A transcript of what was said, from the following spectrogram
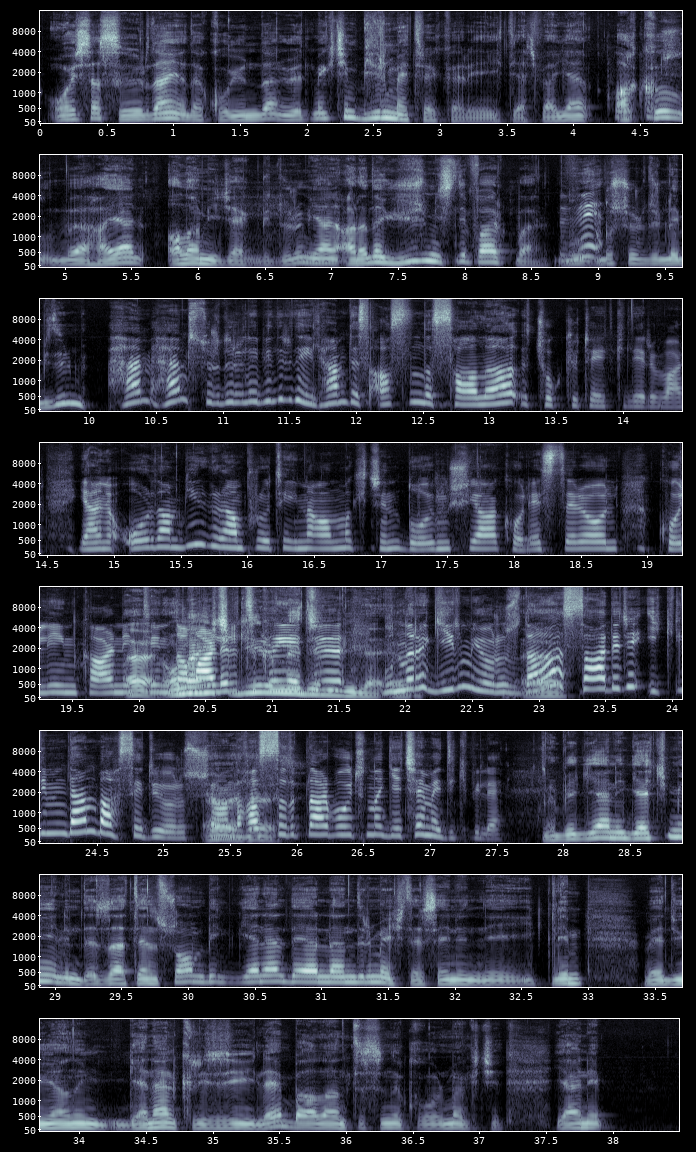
Oysa sığırdan ya da koyundan üretmek için bir metrekareye ihtiyaç var. Yani Korkunç. akıl ve hayal alamayacak bir durum. Yani arada yüz misli fark var. Bu, ve bu sürdürülebilir mi? Hem hem sürdürülebilir değil hem de aslında sağlığa çok kötü etkileri var. Yani oradan bir gram proteini almak için doymuş yağ, kolesterol, kolin, karnitin, evet, damarları tıkayıcı bile. bunlara evet. girmiyoruz daha. Evet. Sadece iklimden bahsediyoruz şu anda. Evet, Hastalıklar evet. boyutuna geçemedik bile. Peki yani geçmeyelim de zaten son bir genel değerlendirme işte senin e, iklim ve dünyanın genel kriziyle bağlantısını kurmak için. Yani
